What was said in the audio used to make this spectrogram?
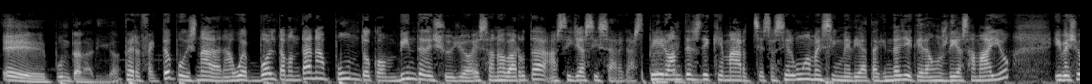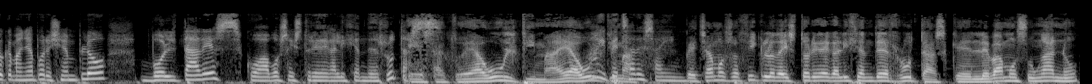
e eh, Punta Nariga. Perfecto, pois nada, na web voltamontana.com 20 de xullo, esa nova ruta a Sillas e Sargas. Pero Perfecto. antes de que marches, así algunha máis inmediata, que ainda lle queda uns días a maio, e vexo que mañá, por exemplo, voltades coa vosa historia de Galicia en des rutas. Exacto, é a última, é a última. Ai, pechades aí. Pechamos o ciclo da historia de Galicia en des rutas, que levamos un ano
